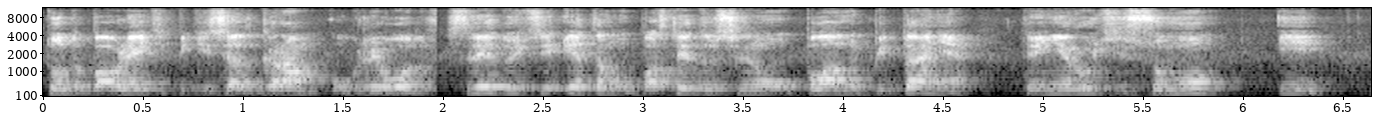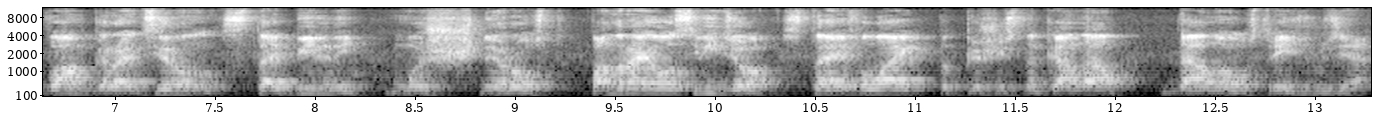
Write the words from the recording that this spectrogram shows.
то добавляйте 50 грамм углеводов. Следуйте этому последовательному плану питания, тренируйтесь с умом и вам гарантирован стабильный мышечный рост. Понравилось видео? Ставь лайк, подпишись на канал. До новых встреч, друзья!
